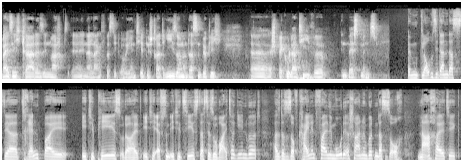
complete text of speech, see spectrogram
Weil es nicht gerade Sinn macht äh, in einer langfristig orientierten Strategie, sondern das sind wirklich äh, spekulative Investments. Ähm, glauben Sie dann, dass der Trend bei ETPs oder halt ETFs und ETCs, dass der so weitergehen wird? Also dass es auf keinen Fall eine Modeerscheinung wird und dass es auch nachhaltig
